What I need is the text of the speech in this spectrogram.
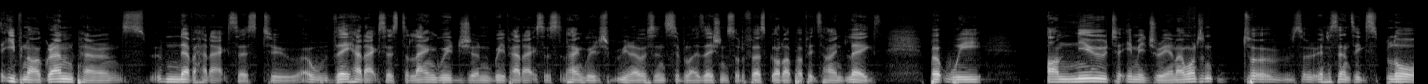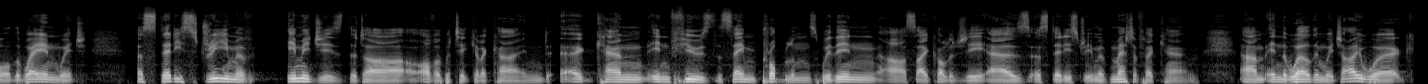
even our grandparents never had access to. Uh, they had access to language, and we've had access to language, you know, since civilization sort of first got up off its hind legs. But we are new to imagery, and I want to, sort of, in a sense, explore the way in which a steady stream of images that are of a particular kind uh, can infuse the same problems within our psychology as a steady stream of metaphor can. Um, in the world in which I work,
